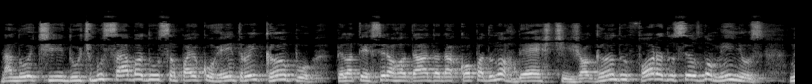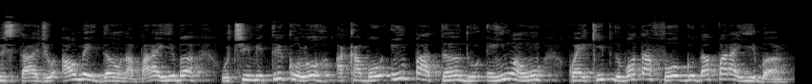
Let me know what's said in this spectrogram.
Na noite do último sábado, o Sampaio Corrêa entrou em campo pela terceira rodada da Copa do Nordeste, jogando fora dos seus domínios no estádio Almeidão, na Paraíba. O time tricolor acabou empatando em 1 a 1 com a equipe do Botafogo da Paraíba.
